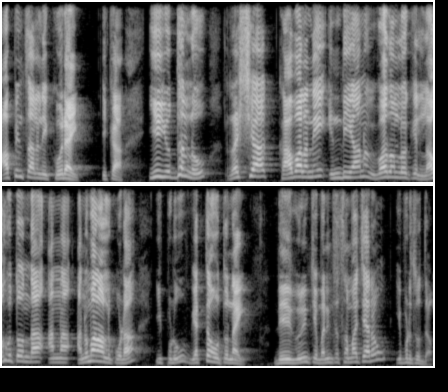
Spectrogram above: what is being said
ఆపించాలని కోరాయి. ఇక ఈ యుద్ధంలో రష్యా కావాలనే ఇండియాను వివాదంలోకి లాగుతోందా అన్న అనుమానాలు కూడా ఇప్పుడు వ్యక్తం అవుతున్నాయి దీని గురించి మరింత సమాచారం ఇప్పుడు చూద్దాం.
